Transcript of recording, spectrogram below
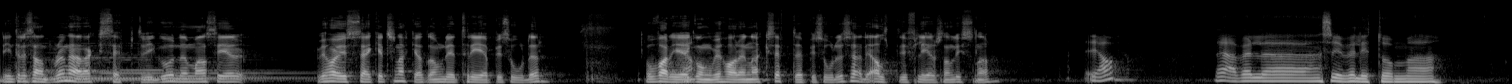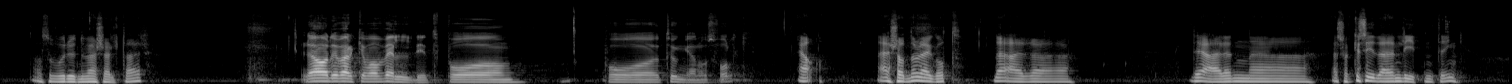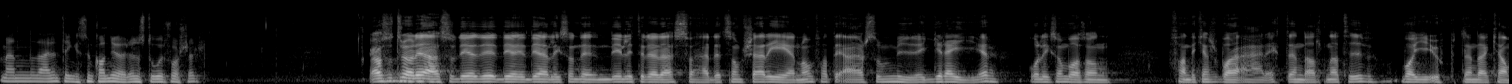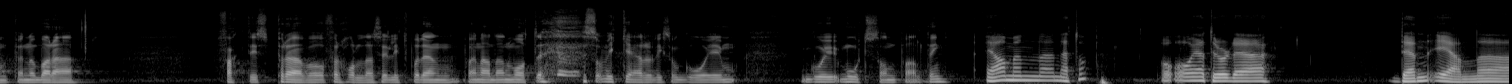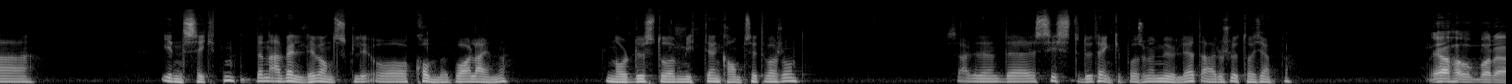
Det är intressant med den här accept, Viggo, när man ser... Vi har ju säkert snackat om det tre episoder. Och varje Ja. gång vi har en accept-episode så är det alltid fler som lyssnar. Ja. Det er vel, eh, sier vel litt om eh, altså hvor universelt det er. Ja, det verkar vara väldigt på, på tungan hos folk. Ja. Jeg skjønner det godt. Det er eh, Det er en eh, Jeg skal ikke si det er en liten ting, men det er en ting som kan gjøre en stor forskjell. Ja, så tror jeg det er, så det, det, det, det, er, liksom, är lite det der sverdet som skjærer igjennom, for at det er så mye greier. Og liksom bare sånn Faen, det kanskje bare er ett enda alternativ. Bare gi opp den der kampen og bare faktisk prøve å forholde seg litt på, den, på en annen måte. som ikke er å liksom gå i, gå i motstånd på allting. Ja, men eh, nettopp. Og, og jeg tror det Den ene innsikten, den er veldig vanskelig å komme på aleine. Når du står midt i en kampsituasjon, så er det det, det siste du tenker på som en mulighet, er å slutte å kjempe. Ja, og bare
